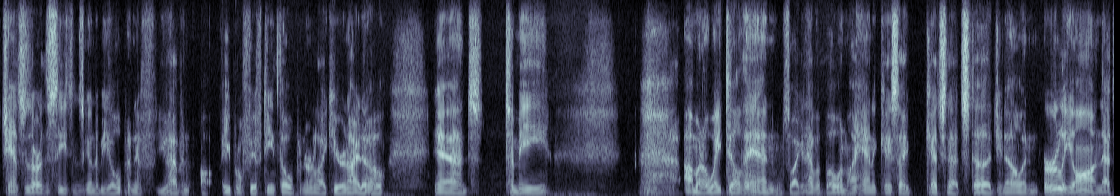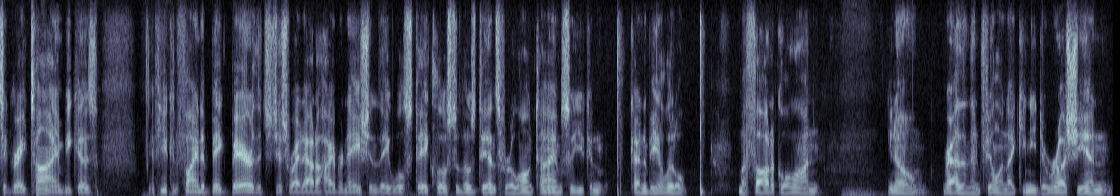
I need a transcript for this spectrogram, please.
Chances are the season's going to be open if you have an uh, April 15th opener like here in Idaho, and to me, I'm going to wait till then so I can have a bow in my hand in case I catch that stud, you know. And early on, that's a great time because if you can find a big bear that's just right out of hibernation, they will stay close to those dens for a long time. So you can kind of be a little methodical on, you know, rather than feeling like you need to rush in.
